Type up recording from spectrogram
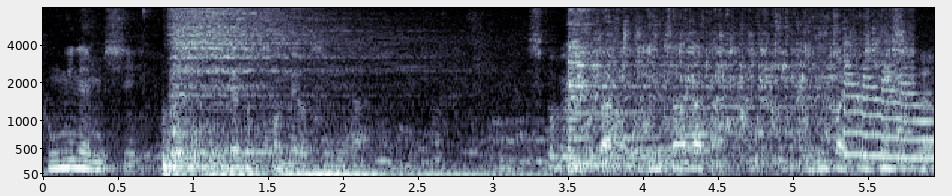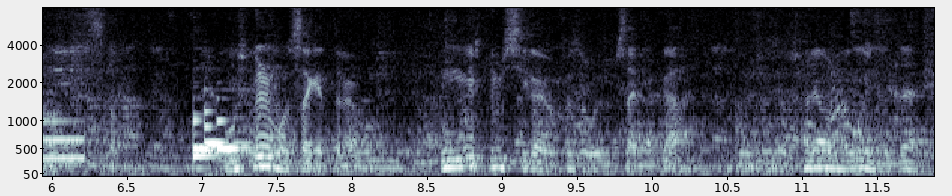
국민 MC 계속 선배였습니다. 소변보다 오줌 싸다가 오줌빨 끊겼어요. 오줌을 못 싸겠더라고. 국민 MC가 옆에서 오줌 싸니까 저기서 촬영을 하고 있는데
